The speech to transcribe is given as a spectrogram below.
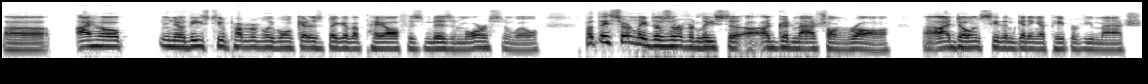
Uh, I hope, you know, these two probably won't get as big of a payoff as Miz and Morrison will, but they certainly deserve at least a, a good match on Raw. Uh, I don't see them getting a pay per view match.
